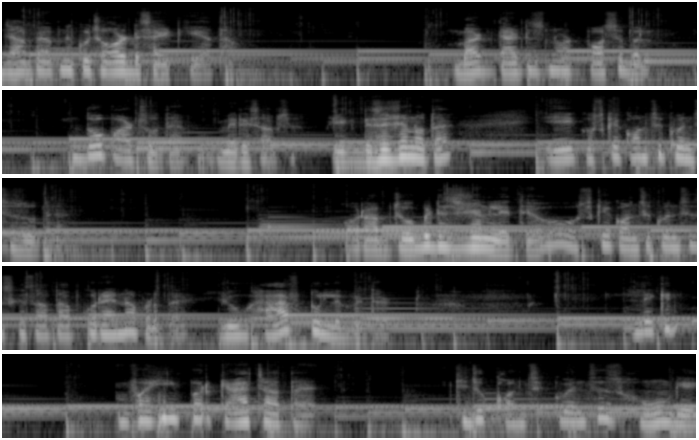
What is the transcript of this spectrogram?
जहाँ पे आपने कुछ और डिसाइड किया था। But that is not possible दो पार्ट्स होते हैं मेरे हिसाब से। एक डिसीज़न होता है, एक उसके कॉन्सिक्वेंसेस होते हैं। और आप जो भी डिसीज़न लेते हो, उसके कॉन्सिक्वेंसेस के साथ आपको रहना पड़ता है। You have to live with it लेकिन वहीं पर कैच आता है कि जो कॉन्सिक्वेंसेस होंगे,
